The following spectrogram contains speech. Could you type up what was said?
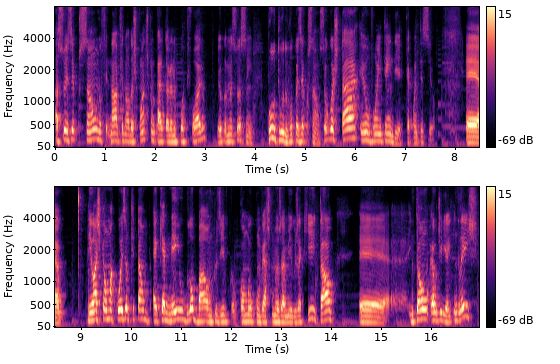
a sua execução, no final, final das contas, quando o cara está olhando o portfólio, eu pelo menos sou assim, pulo tudo, vou para execução. Se eu gostar, eu vou entender o que aconteceu. É, eu acho que é uma coisa que, tá, é, que é meio global, inclusive, como eu converso com meus amigos aqui e tal. É, então, eu diria inglês,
